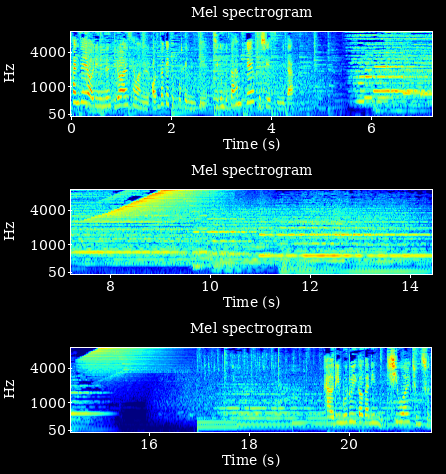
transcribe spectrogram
한재의 어린이는 이러한 상황을 어떻게 극복했는지 지금부터 함께 보시겠습니다. 가을이 무르익어가는 10월 중순.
